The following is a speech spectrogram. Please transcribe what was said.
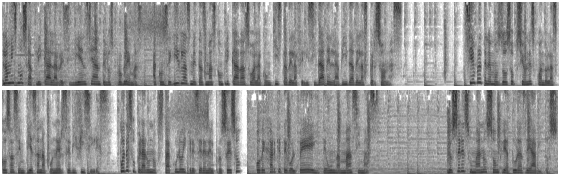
Lo mismo se aplica a la resiliencia ante los problemas, a conseguir las metas más complicadas o a la conquista de la felicidad en la vida de las personas. Siempre tenemos dos opciones cuando las cosas empiezan a ponerse difíciles. Puedes superar un obstáculo y crecer en el proceso, o dejar que te golpee y te hunda más y más. Los seres humanos son criaturas de hábitos.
